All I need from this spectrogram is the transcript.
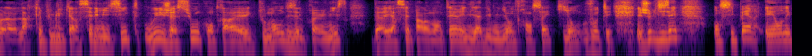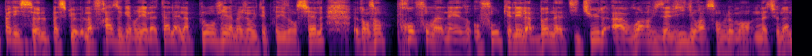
voilà, l'arc républicain, c'est l'hémicycle. Oui, j'assume qu'on travaille avec tout le monde, disait le Premier ministre. Derrière ces parlementaires, il y a des millions de Français qui ont voté. Et je le disais, on s'y perd et on n'est pas les seuls, parce que la phrase de Gabriel Attal, elle a plongé la majorité présidentielle dans un profond malaise. Au fond, quelle est la bonne attitude à avoir vis-à-vis du Rassemblement national?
